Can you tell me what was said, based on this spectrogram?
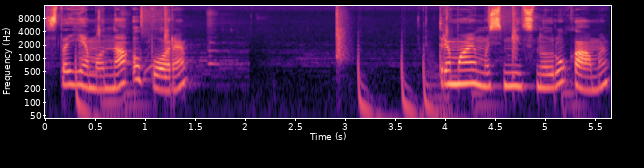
Стаємо на опори, тримаємось міцно руками.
